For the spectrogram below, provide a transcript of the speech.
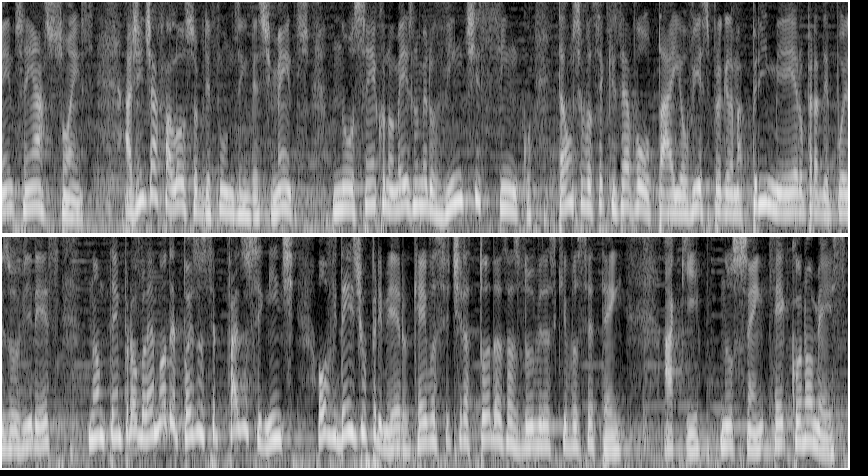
investimentos em ações. A gente já falou sobre fundos de investimentos no Sem Economês número 25. Então, se você quiser voltar e ouvir esse programa primeiro para depois ouvir esse, não tem problema. Ou depois você faz o seguinte: ouve desde o primeiro, que aí você tira todas as dúvidas que você tem aqui no Sem Economês.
